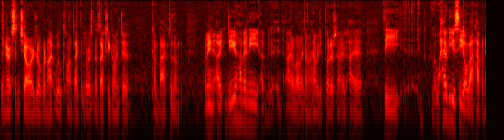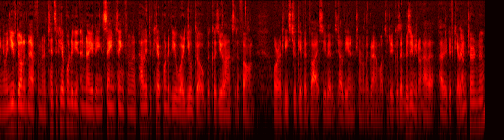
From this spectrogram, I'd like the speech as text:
the nurse in charge overnight will contact the mm. person that's actually going to come back to them. I mean, I, do you have any? I, I, well, I don't know how would you put it. I, I, the how do you see all that happening? I mean, you've done it now from an intensive care point of view, and now you're doing the same thing from a palliative care point of view, where you'll go because you'll answer the phone, or at least you'll give advice. You'll be able to tell the intern on the ground what to do. Because I presume you don't have a palliative care intern now.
